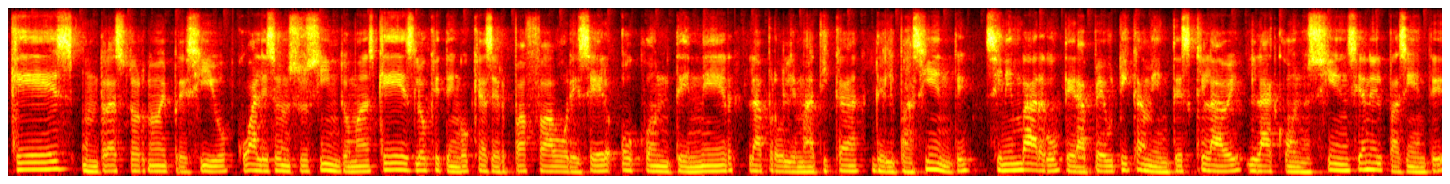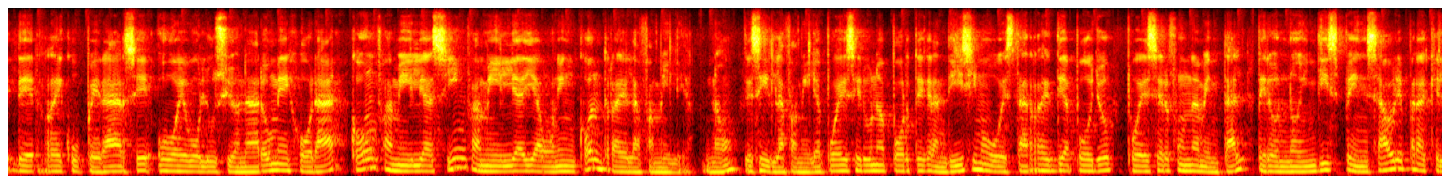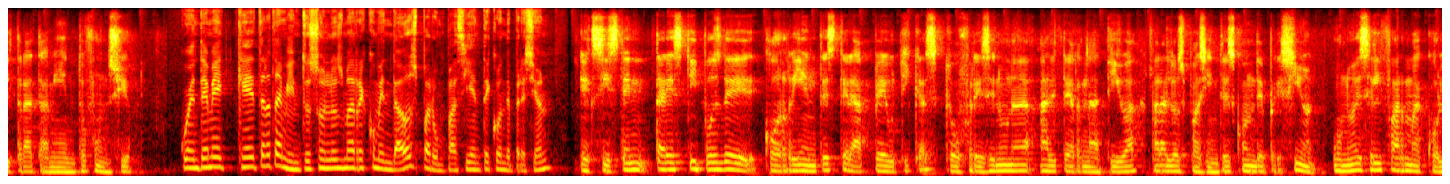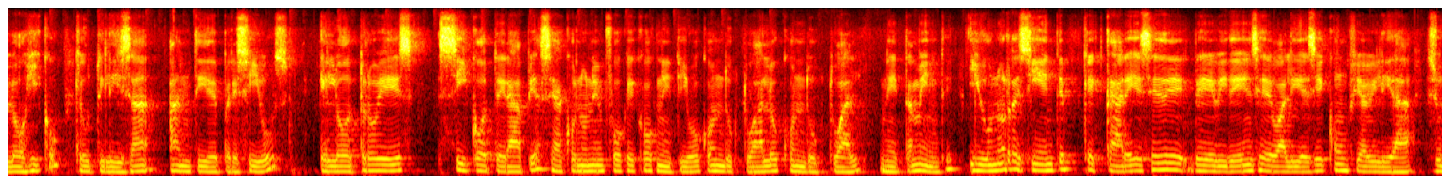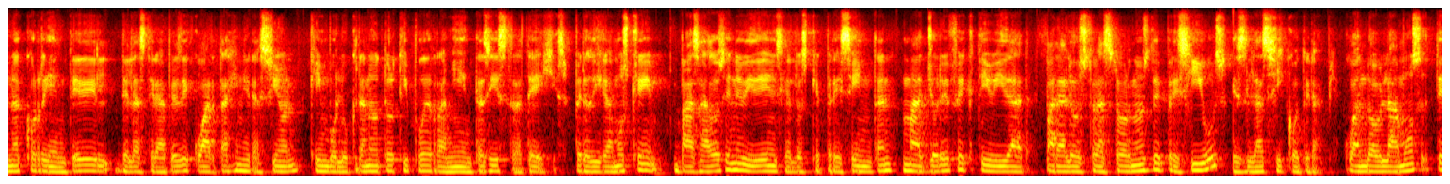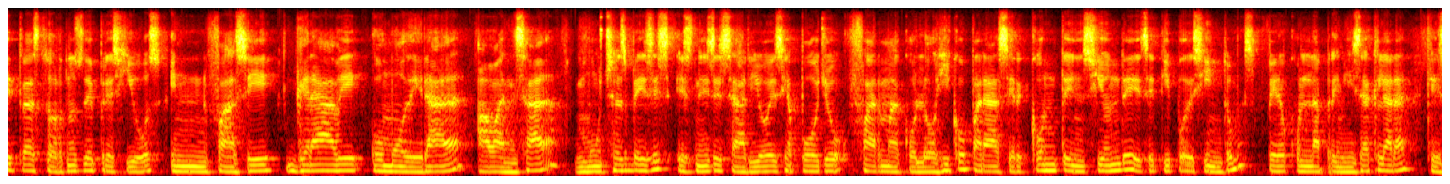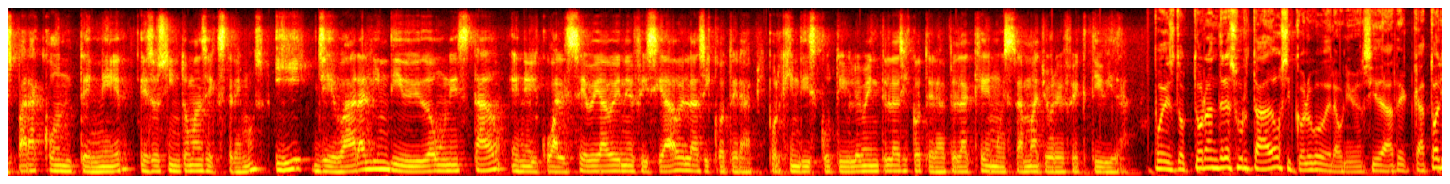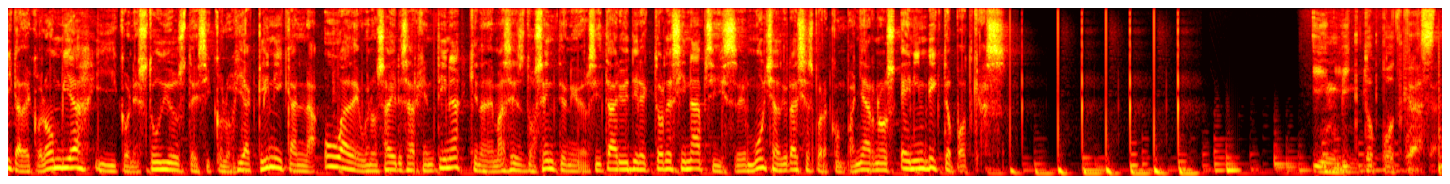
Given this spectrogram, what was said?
qué es un trastorno depresivo, cuáles son sus síntomas, qué es lo que tengo que hacer para favorecer o contener la problemática del paciente. Sin embargo, terapéuticamente es clave la conciencia en el paciente de recuperarse o evolucionar o mejorar con familia, sin familia y aún en contra de la familia, ¿no? Es decir, la familia puede ser un aporte grandísimo o esta red de apoyo puede ser fundamental, pero no indispensable para que el tratamiento funcione. Cuénteme, ¿qué tratamientos son los más recomendados para un paciente con depresión? Existen tres tipos de corrientes terapéuticas que ofrecen una alternativa para los pacientes con depresión. Uno es el farmacológico, que utiliza antidepresivos. El otro es psicoterapia, sea con un enfoque cognitivo conductual o conductual netamente, y uno reciente que carece de, evidencia, de validez y confiabilidad, es una corriente de, de, las terapias de cuarta generación que involucran otro tipo de herramientas y estrategias. Pero digamos que basados en evidencia, los que presentan mayor efectividad para los trastornos depresivos es la psicoterapia. Cuando hablamos de trastornos depresivos en fase grave o moderada, avanzada, muchas veces es necesario ese apoyo farmacológico para hacer contención de ese tipo de síntomas, pero con la premisa clara que es para contener esos síntomas extremos y llevar al individuo a un estado en el cual se vea beneficiado de la psicoterapia, porque indiscutiblemente la psicoterapia es la que demuestra mayor efectividad. Pues doctor Andrés Hurtado, psicólogo de la Universidad Católica de Colombia y con estudios de psicología clínica en la UA de Buenos Aires, Argentina, quien además es docente universitario y director de Sinapsis. Eh, muchas gracias por acompañarnos en Invicto Podcast. Invicto Podcast.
